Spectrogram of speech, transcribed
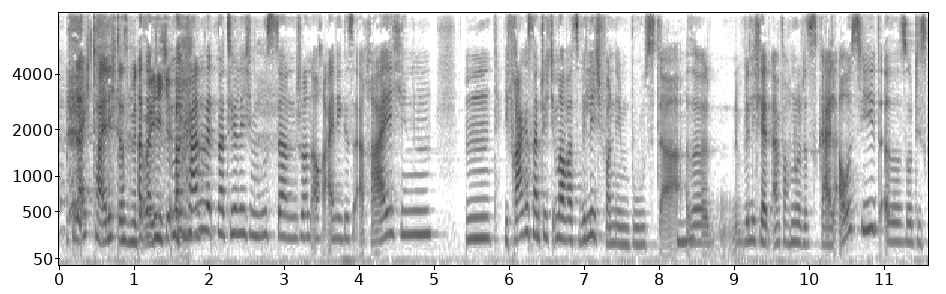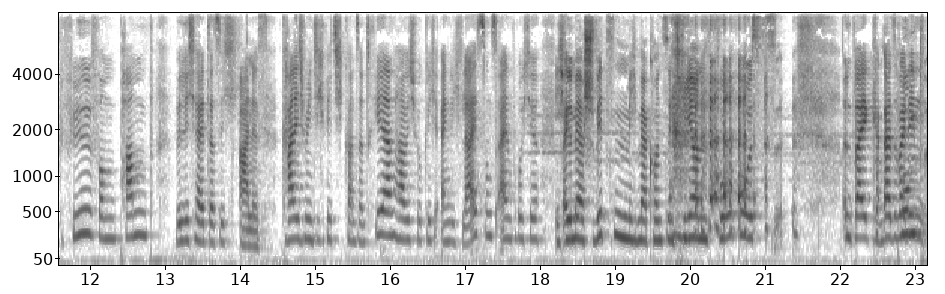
Vielleicht teile ich das mit Also euch. man kann mit natürlichen Boostern schon auch einiges erreichen. Mm, Die Frage ist natürlich immer, was will ich von dem Booster? Mhm. Also will ich halt einfach nur, dass es geil aussieht, also so dieses Gefühl vom Pump, will ich halt, dass ich Alles. kann ich mich nicht richtig konzentrieren, habe ich wirklich eigentlich Leistungseinbrüche? Ich Bei- will mehr schwitzen, mich mehr konzentrieren, Fokus. Und bei, also bei den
